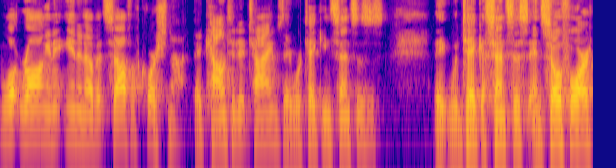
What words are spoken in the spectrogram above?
wrong in, and of itself? Of course not. They counted at times. They were taking censuses. They would take a census and so forth.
